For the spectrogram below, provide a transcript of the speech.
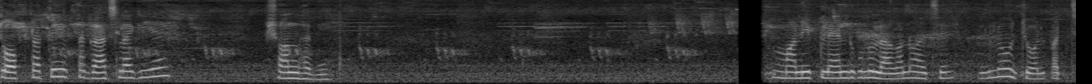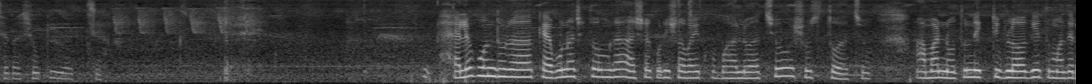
টপটাতে একটা গাছ লাগিয়ে সন্ধ্যা দিই মানি প্ল্যান্টগুলো লাগানো আছে এগুলোও জল পাচ্ছে না শুকিয়ে যাচ্ছে। হ্যালো বন্ধুরা কেমন আছো তোমরা? আশা করি সবাই খুব ভালো আছো সুস্থ আছো। আমার নতুন একটি ব্লগে তোমাদের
